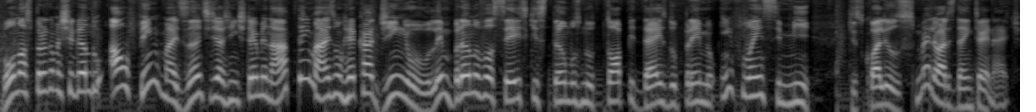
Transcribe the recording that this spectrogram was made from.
Bom, nosso programa chegando ao fim, mas antes de a gente terminar, tem mais um recadinho. Lembrando vocês que estamos no top 10 do prêmio Influence Me, que escolhe os melhores da internet.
